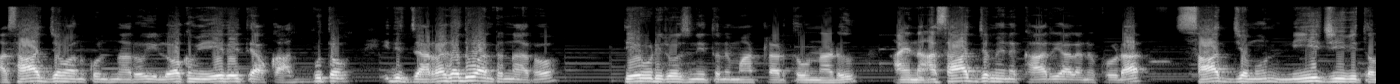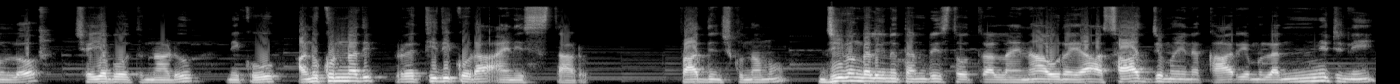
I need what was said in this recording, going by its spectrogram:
అసాధ్యం అనుకుంటున్నారో ఈ లోకం ఏదైతే ఒక అద్భుతం ఇది జరగదు అంటున్నారో దేవుడి రోజు నీతోనే మాట్లాడుతూ ఉన్నాడు. ఆయన అసాధ్యమైన కార్యాలను కూడా సాధ్యము నీ జీవితంలో చేయబోతున్నాడు. నీకు అనుకున్నది ప్రతిదీ కూడా ఆయన ఇస్తాడు. ప్రార్థించుకుందాము. జీవం కలిగిన తండ్రి స్తోత్రాలనైనా అవునయ్య అసాధ్యమైన కార్యములన్నిటినీ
